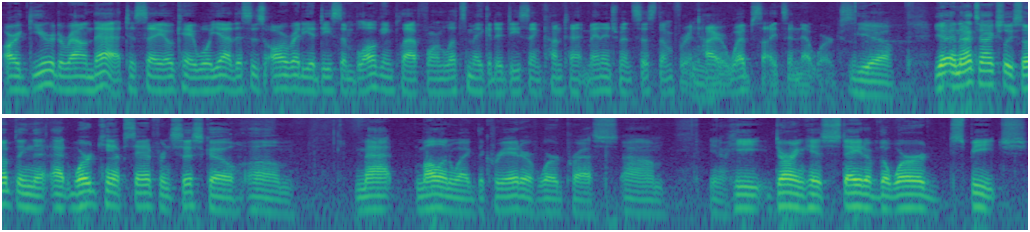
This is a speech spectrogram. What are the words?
are geared around that to say, okay, well, yeah, this is already a decent blogging platform. Let's make it a decent content management system for entire websites and networks. Yeah, yeah, and that's actually something that at WordCamp San Francisco, um, Matt Mullenweg, the creator of WordPress, um, you know, he during his State of the Word speech,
